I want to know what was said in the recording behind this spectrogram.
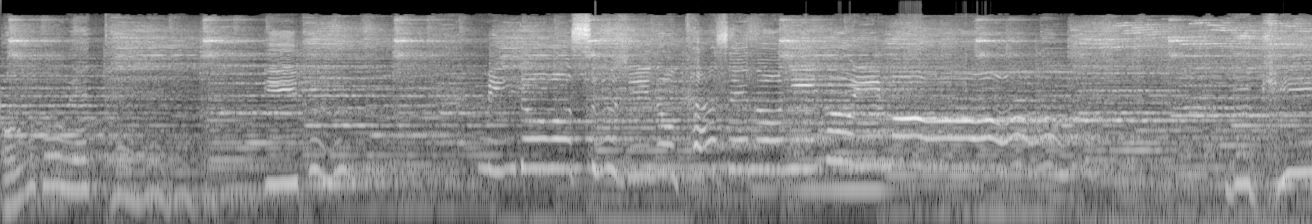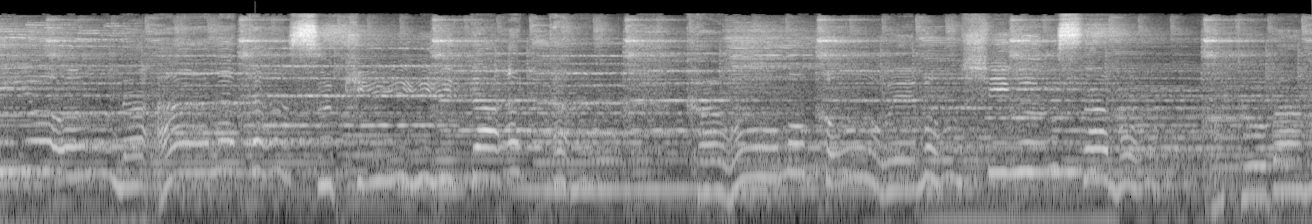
覚えている御堂筋の風の匂いも不器用なあなた好きだった顔も声も仕草も言葉も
